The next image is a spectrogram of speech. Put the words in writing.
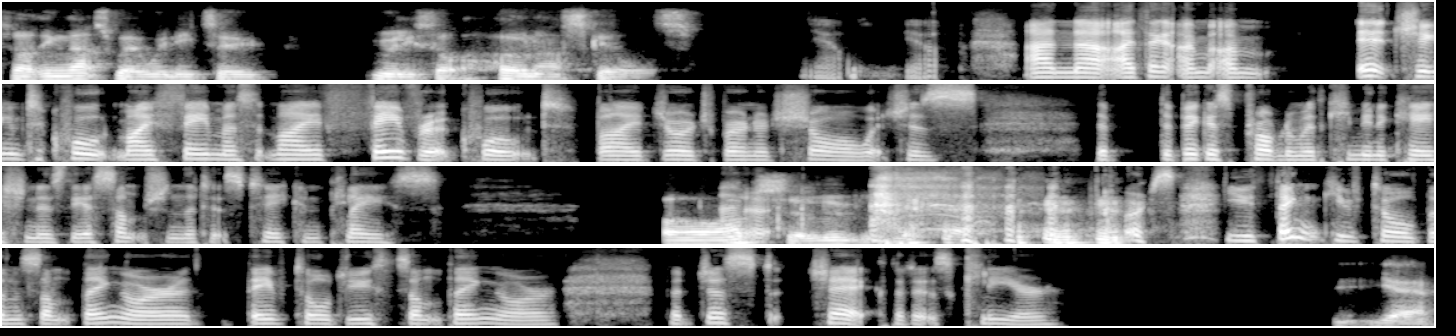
So I think that's where we need to really sort of hone our skills. Yeah, yeah. And uh, i think i'm i'm itching to quote my famous my favorite quote by george bernard shaw which is the the biggest problem with communication is the assumption that it's taken place Oh, uh, absolutely. of course you think you've told them something or they've told you something or but just check that it's clear yeah.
